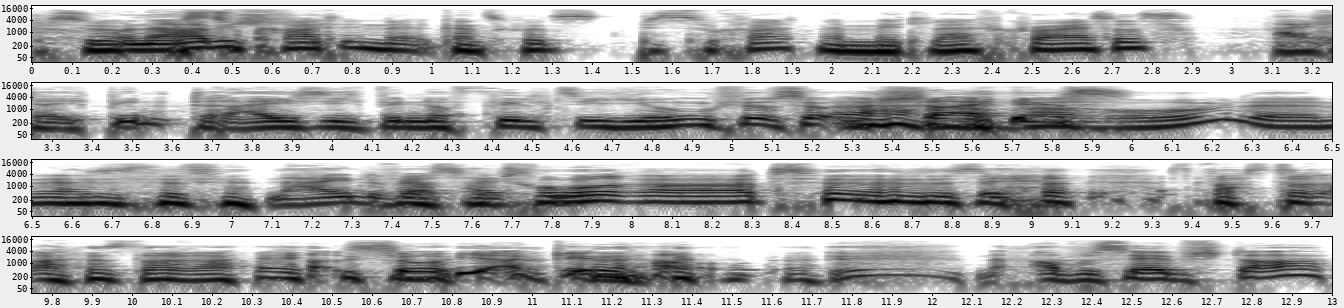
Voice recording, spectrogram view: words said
bist du, und da habe ich, gerade in der, ganz kurz, bist du gerade in der Midlife-Crisis? Alter, ich bin 30, ich bin noch viel zu jung für so einen Scheiß. Warum denn? Ist, Nein, du fährst Motorrad, das, das passt doch alles da rein. Ach so, ja, genau. Na, Aber selbst da,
